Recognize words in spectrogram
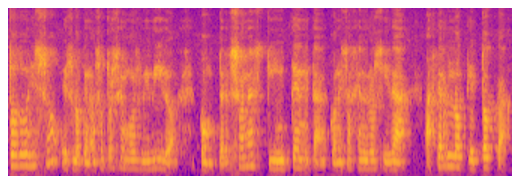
Todo eso es lo que nosotros hemos vivido con personas que intentan con esa generosidad hacer lo que toca,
